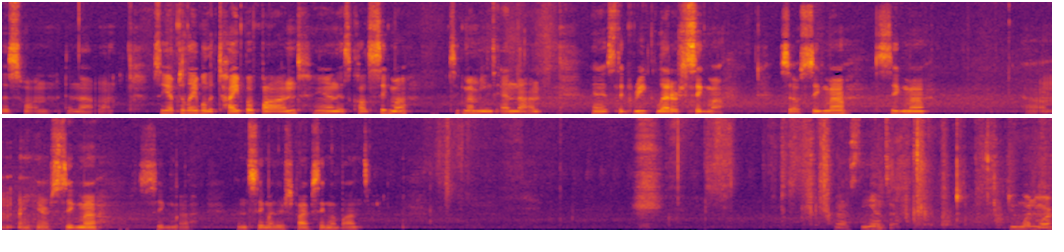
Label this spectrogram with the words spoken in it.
this one, and that one. So you have to label the type of bond, and it's called sigma. Sigma means end-on, and it's the Greek letter sigma. So sigma, sigma, um, right here, sigma, sigma, and sigma. There's five sigma bonds. That's the answer. Do one more.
